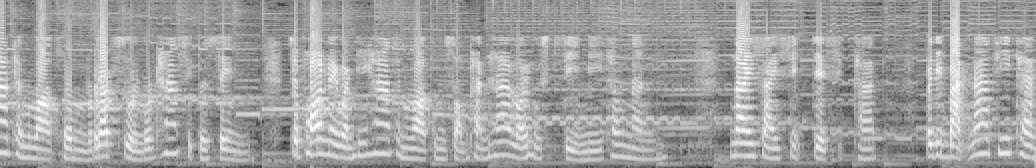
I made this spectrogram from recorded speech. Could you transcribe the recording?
5 ธันวาคม รับส่วนลด 50%เฉพาะในวันที่ 5 ธันวาคม 2564 นี้เท่านั้น นายสายสิทธิ์เจตสิทธัตปฏิบัติหน้าที่แทน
